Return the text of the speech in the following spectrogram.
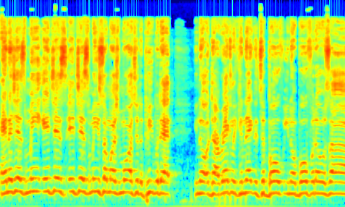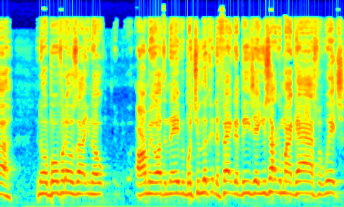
and it just mean it just it just means so much more to the people that you know directly connected to both you know both of those uh you know both of those uh, you know Army or the Navy. But you look at the fact that BJ, you talking about guys for which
